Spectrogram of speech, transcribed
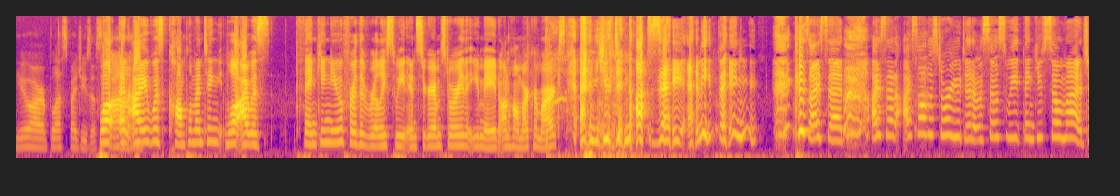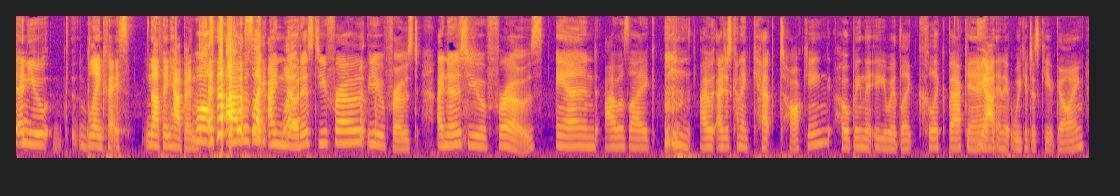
you are blessed by Jesus." Well, and Um, I was complimenting. Well, I was thanking you for the really sweet Instagram story that you made on Hallmark Remarks, and you did not say anything. Because I said, I said, I saw the story you did. It was so sweet. Thank you so much. And you, blank face. Nothing happened. Well, And I was like, I what? noticed you froze. You froze. I noticed you froze, and I was like, I, I just kind of kept talking, hoping that you would like click back in, Yeah. and it, we could just keep going.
